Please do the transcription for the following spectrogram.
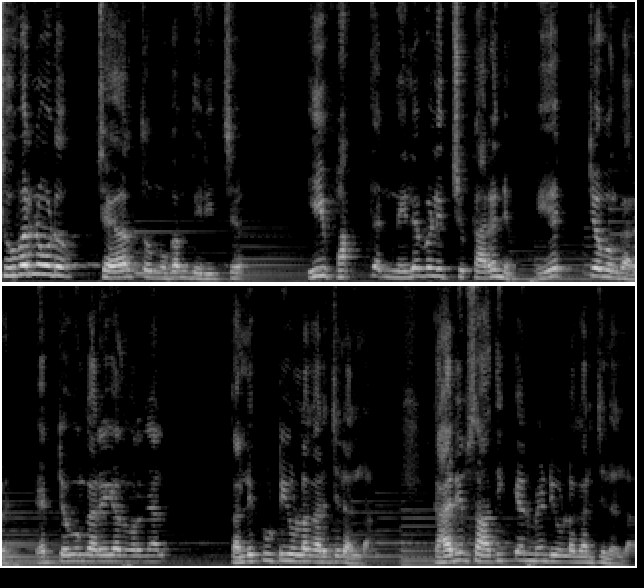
ചുവറിനോട് ചേർത്ത് മുഖം തിരിച്ച് ഈ ഭക്തൻ നിലവിളിച്ചു കരഞ്ഞു ഏറ്റവും കരഞ്ഞു. ഏറ്റവും കരയുക എന്ന് പറഞ്ഞാൽ തല്ലിക്കൂട്ടിയുള്ള കരച്ചിലല്ല കാര്യം സാധിക്കാൻ വേണ്ടിയുള്ള കരച്ചിലല്ല.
